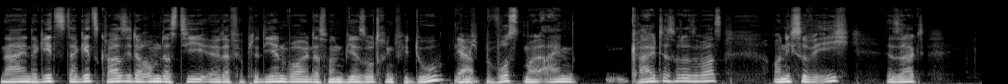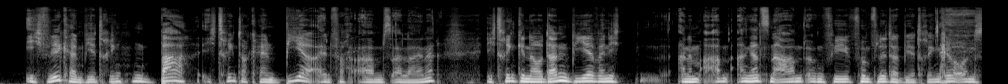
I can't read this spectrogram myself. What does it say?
Nein, da geht's, da geht's quasi darum, dass die äh, dafür plädieren wollen, dass man Bier so trinkt wie du, Ja. nämlich bewusst mal ein kaltes oder sowas und nicht so wie ich, der sagt, ich will kein Bier trinken, bah, ich trinke doch kein Bier einfach abends alleine. Ich trinke genau dann Bier, wenn ich an einem, Abend, einen ganzen Abend irgendwie fünf Liter Bier trinke und äh,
